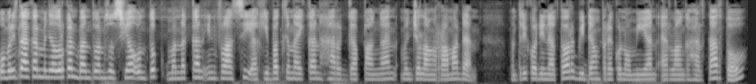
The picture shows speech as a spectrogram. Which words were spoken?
Pemerintah akan menyalurkan bantuan sosial untuk menekan inflasi akibat kenaikan harga pangan menjelang Ramadan. Menteri Koordinator Bidang Perekonomian Erlangga Hartarto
